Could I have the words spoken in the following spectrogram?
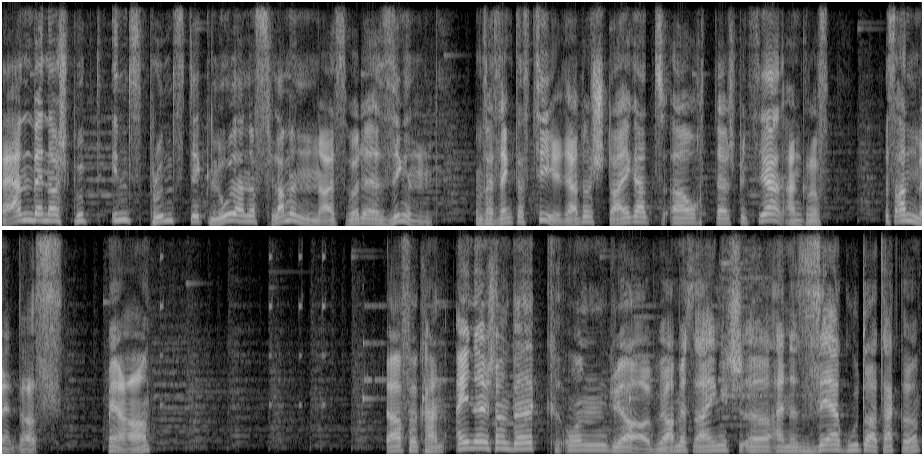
Der Anwender spuckt insbrünstig lodernde Flammen, als würde er singen und versenkt das Ziel. Dadurch steigert auch der Spezialangriff des Anwenders. Ja. Dafür kann ein Elchern weg und ja, wir haben jetzt eigentlich äh, eine sehr gute Attacke.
